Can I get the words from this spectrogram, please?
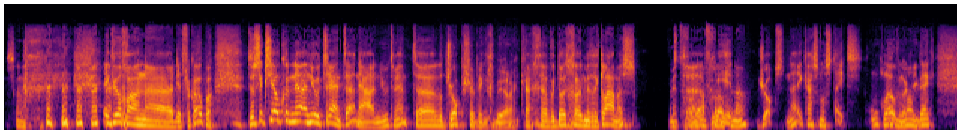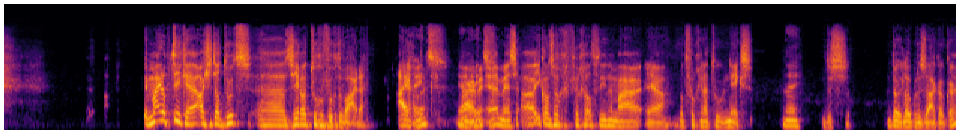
ik wil gewoon uh, dit verkopen. Dus ik zie ook een, een nieuwe trend. Hè? Nou, een nieuwe trend. Uh, dat dropshipping gebeuren. Ik krijg, uh, word doodgegooid met reclames. Met de afgelopen nou? Drops. Nee, ik krijg ze nog steeds. Ongelooflijk. Oh, ik denk... In mijn optiek, hè, als je dat doet, zero toegevoegde waarde. Eigenlijk. Ja, maar mensen, ah, je kan zo veel geld verdienen, maar ja, wat voeg je naartoe? Niks. Nee. Dus doodlopende zaak ook, hè?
